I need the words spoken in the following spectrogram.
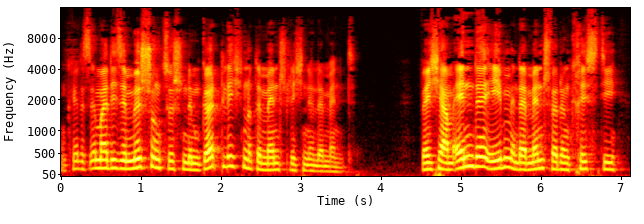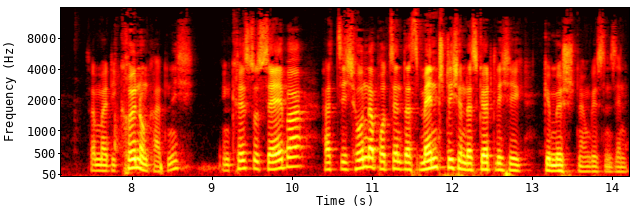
Okay, das ist immer diese Mischung zwischen dem göttlichen und dem menschlichen Element, welche am Ende eben in der Menschwerdung Christi, sagen wir, die Krönung hat, nicht? In Christus selber hat sich 100% das Menschliche und das Göttliche gemischt in einem gewissen Sinne.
